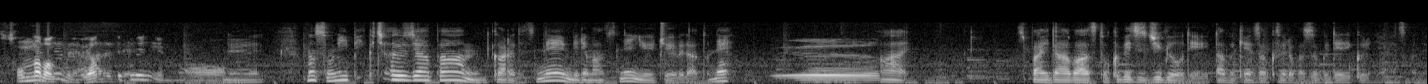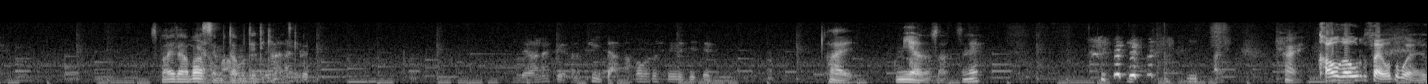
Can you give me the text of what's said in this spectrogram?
そんな番組やってくれんねんなねまあ、ソニーピクチャーズジャパンからですね、見れますね、YouTube だとね。へえ。はい。スパイダーバース特別授業で多分検索すればすぐ出てくるんじゃないですかね。スパイダーバースでも多分出てきますけど。ではなく、ピーター、赤本してるシステムはい。宮野さんですね。はい。顔がうるさい男やね。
